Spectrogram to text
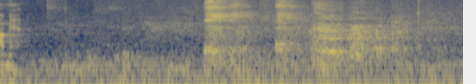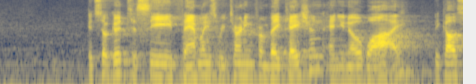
amen. It's so good to see families returning from vacation, and you know why. Because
